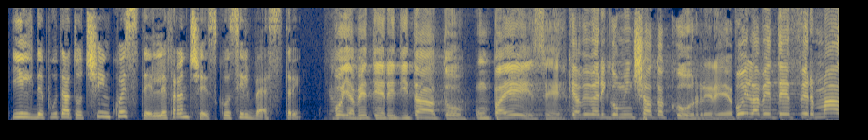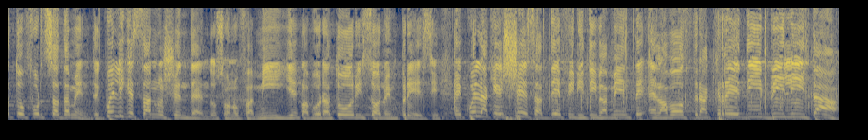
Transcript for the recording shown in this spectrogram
il deputato 5 Stelle Francesco Silvestri. Voi avete ereditato un paese che aveva ricominciato a correre, voi l'avete fermato forzatamente. Quelli che stanno scendendo sono famiglie, lavoratori, sono imprese e quella che è scesa definitivamente è la vostra credibilità.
